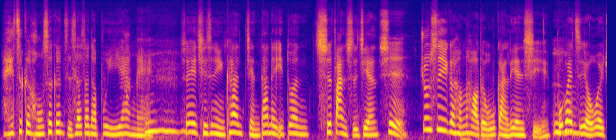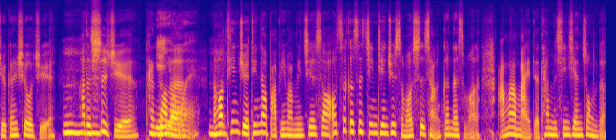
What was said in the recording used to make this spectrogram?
哎，这个红色跟紫色真的不一样哎，嗯、所以其实你看，简单的一顿吃饭时间是就是一个很好的五感练习，不会只有味觉跟嗅觉，嗯，他的视觉看到了，嗯、然后听觉听到爸比妈咪介绍，哦，这个是今天去什么市场跟的什么阿嬷买的，他们新鲜种的，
